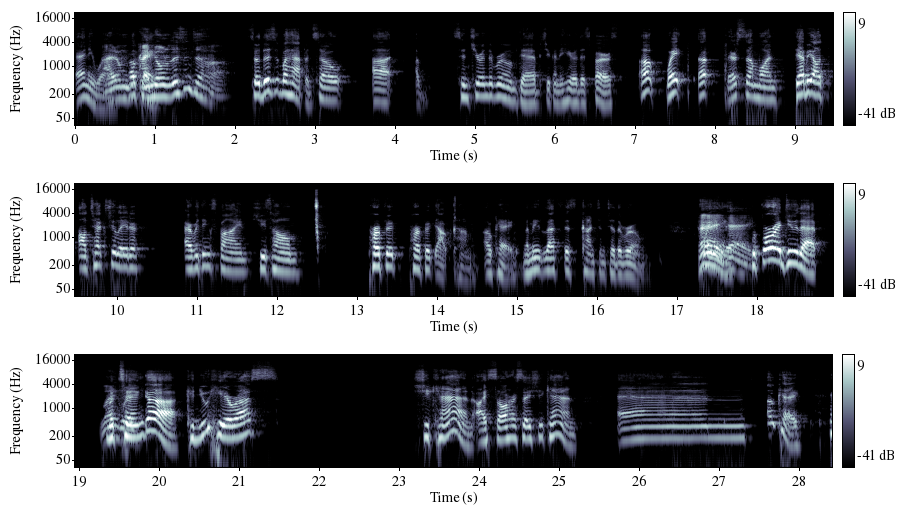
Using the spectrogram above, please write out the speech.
Anyway, I don't. Okay. I don't listen to her. So this is what happened. So uh, uh, since you're in the room, Debs, you're going to hear this first. Oh, wait. Oh, there's someone. Debbie, I'll, I'll text you later. Everything's fine. She's home. Perfect, perfect outcome. Okay, let me let this cunt into the room. Hey, minute. hey. Before I do that, Language. Matinga, can you hear us? She can. I saw her say she can. And okay.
